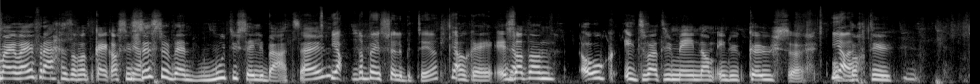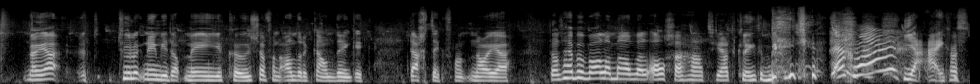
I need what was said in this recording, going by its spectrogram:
Maar mijn vraag is dan, want kijk, als u Ja. zuster bent, moet u celibaat zijn? Ja, dan ben je celibatair. Ja. Oké, is Ja. dat dan ook iets wat u meenam in uw keuze? Of Ja. dacht u, Nou ja, natuurlijk neem je dat mee in je keuze. Van de andere kant denk ik, dacht ik van, nou ja, dat hebben we allemaal wel al gehad. Ja, het klinkt een beetje. echt waar? Ja, ik was.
